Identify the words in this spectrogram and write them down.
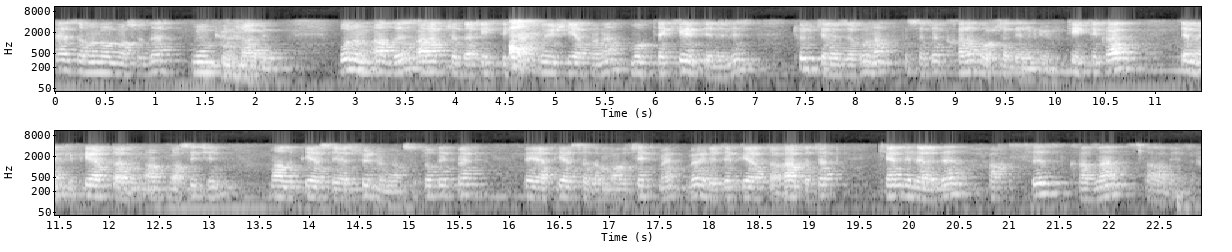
her zaman olması da mümkün tabi. Bunun adı Arapçada ihtikar, bu işi yapana muhtekir denilir. Türkçemizde buna kısaca kara borsa deniliyor. İhtikar demek ki fiyatların artması için malı piyasaya sürmemek, stok etmek veya piyasadan malı çekmek, böylece fiyatlar artacak, kendileri de haksız kazanç sağlayacak.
